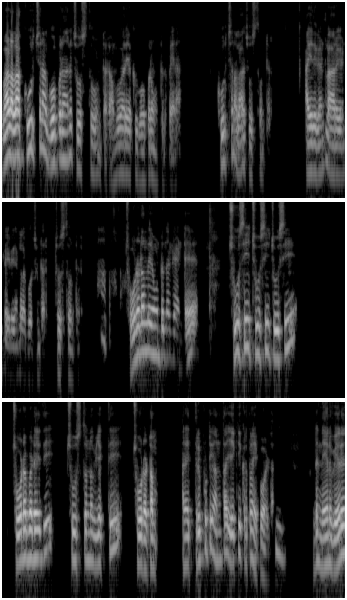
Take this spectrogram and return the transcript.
వాళ్ళు అలా కూర్చుని ఆ గోపురాన్ని చూస్తూ ఉంటారు. అమ్మవారి యొక్క గోపురం ఉంటుంది పైన. కూర్చుని అలా చూస్తూ ఉంటారు. ఐదు గంటలు ఆరు గంటలు ఏడు గంటలు అలా కూర్చుంటారు చూస్తూ ఉంటారు. చూడడంలో ఏముంటుందండి అంటే చూసి చూసి చూసి చూడబడేది చూస్తున్న వ్యక్తి చూడటం అనే త్రిపుటి అంతా ఏకీకృతం అయిపోవాలట. అంటే నేను వేరే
